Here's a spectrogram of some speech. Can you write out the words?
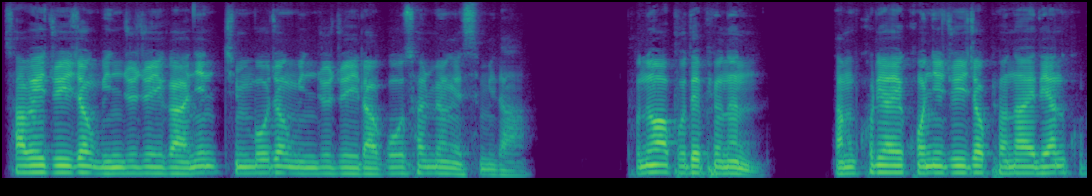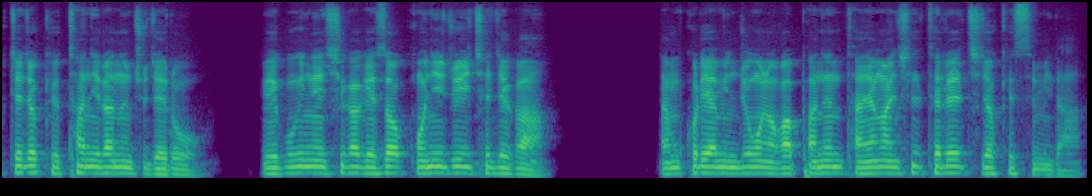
사회주의적 민주주의가 아닌 진보적 민주주의라고 설명했습니다. 분우아 부대표는 남코리아의 권위주의적 변화에 대한 국제적 규탄이라는 주제로 외국인의 시각에서 권위주의 체제가 남코리아 민중을 억압하는 다양한 실태를 지적했습니다.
